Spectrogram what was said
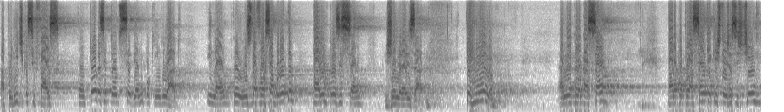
A política se faz com todas e todos cedendo um pouquinho do lado, e não com o uso da força bruta para imposição generalizada. Termino a minha colocação para a população que aqui esteja assistindo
